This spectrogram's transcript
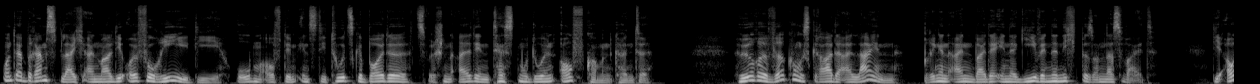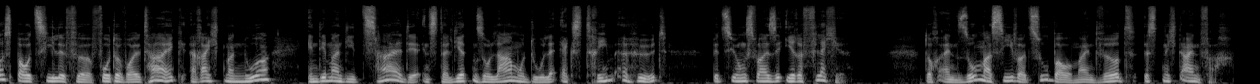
Und er bremst gleich einmal die Euphorie, die oben auf dem Institutsgebäude zwischen all den Testmodulen aufkommen könnte. Höhere Wirkungsgrade allein bringen einen bei der Energiewende nicht besonders weit. Die Ausbauziele für Photovoltaik erreicht man nur, indem man die Zahl der installierten Solarmodule extrem erhöht bzw. ihre Fläche. Doch ein so massiver Zubau, meint Wirth, ist nicht einfach.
